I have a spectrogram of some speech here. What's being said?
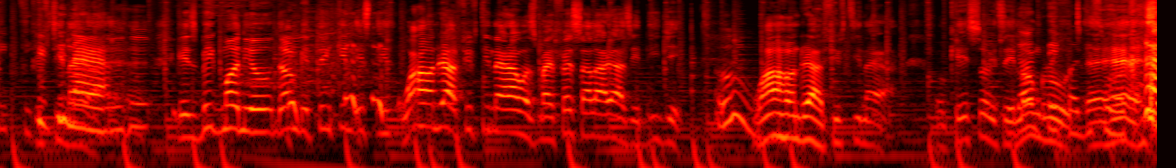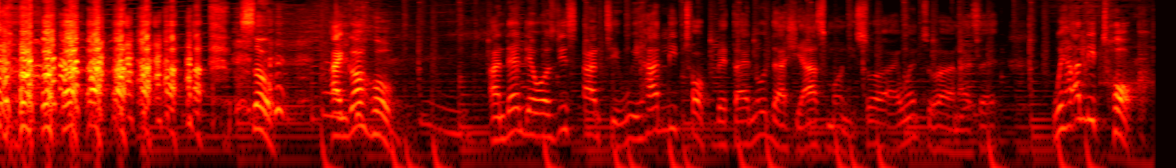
50. 50 50 naira. naira. Eh, It's big money, oh. Don't be thinking this is 150 naira was my first salary as a DJ. Ooh. 150 naira. Okay, so it's a long don't for road. eh. so I got home. And then there was this auntie. We hardly talk, but I know that she has money. So I went to her and I said, We hardly talk.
